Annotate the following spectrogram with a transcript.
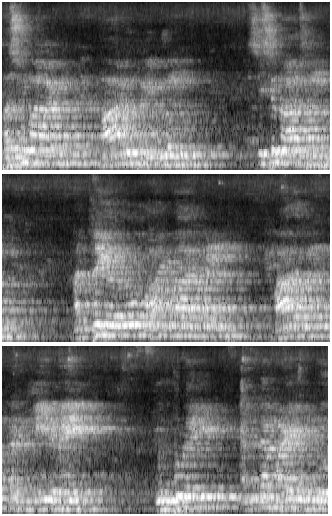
பசுமாடும் மாடு பிடிக்கும் சிசுநாசம் மற்றையரோ வாழ்வார்பன் மாதவன் கண்ணீருமே உட்புடை நல்ல மழை உண்டு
